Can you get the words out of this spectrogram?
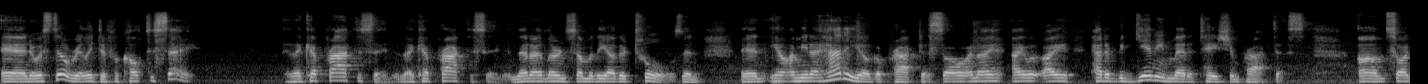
And it was still really difficult to say. And I kept practicing and I kept practicing. And then I learned some of the other tools. And, and you know, I mean, I had a yoga practice. So, and I, I, I had a beginning meditation practice. Um, so I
